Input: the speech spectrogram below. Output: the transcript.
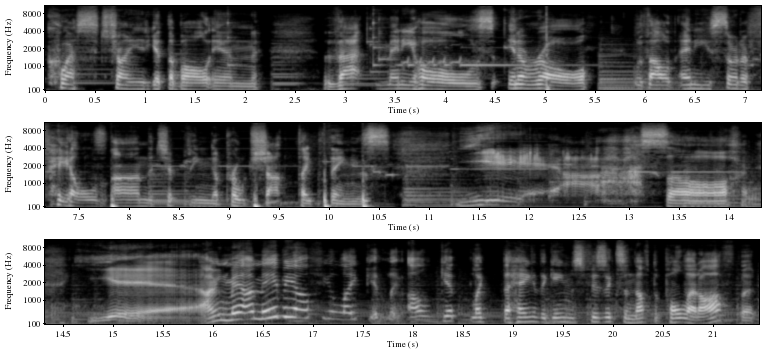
quest trying to get the ball in that many holes in a row without any sort of fails on the chipping approach shot type things. Yeah! So, yeah. I mean, maybe I'll feel like it, I'll get like the hang of the game's physics enough to pull that off, but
